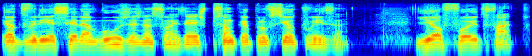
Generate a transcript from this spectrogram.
Ele deveria ser a luz das nações, é a expressão que a profecia utiliza. E ele foi, de facto.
